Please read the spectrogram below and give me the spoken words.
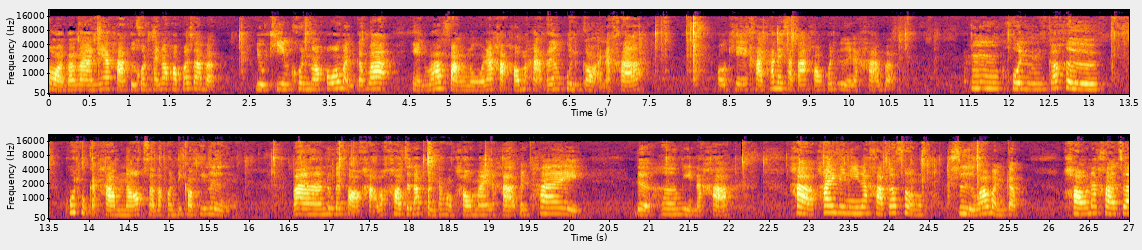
ก่อนประมาณเนี้ยค่ะ คือคนภายนอกเขาก็จะแบบอยู่ทีมคุณเนาะเพราะว่าเหมือนกับว่าเห็นว่าฝั่งหนูนะคะเขามาหาเรื่องคุณก่อนนะคะ โอเคค่ะ ถ้าในสายตาของคนอื่นนะคะ แบบคุณก็คือผู้ถูกกระทำเนาะสำหรับคนที่กองที่หนึ่งมาดูกันต่อค่ะว่าเขาจะรับผลกรรมของเขาไหมนะคะ เป็นไพ่ The Hermit นะคะ ค่ะไพ่ใบนี้นะคะ ก็ส่งสื่อว่าเหมือนกับเขานะคะ จะ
